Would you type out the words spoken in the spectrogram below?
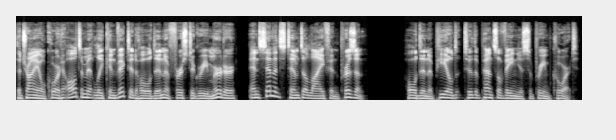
The trial court ultimately convicted Holden of first degree murder and sentenced him to life in prison. Holden appealed to the Pennsylvania Supreme Court.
